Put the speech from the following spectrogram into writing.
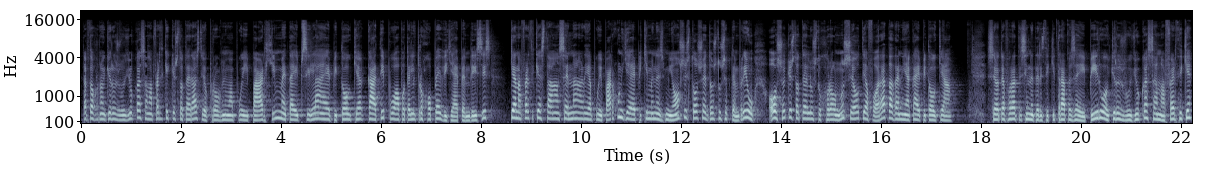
Ταυτόχρονα ο κύριος Βουγιούκας αναφέρθηκε και στο τεράστιο πρόβλημα που υπάρχει με τα υψηλά επιτόκια, κάτι που αποτελεί τροχοπέδι για επενδύσεις και αναφέρθηκε στα σενάρια που υπάρχουν για επικείμενες μειώσεις τόσο εντός του Σεπτεμβρίου όσο και στο τέλος του χρόνου σε ό,τι αφορά τα δανειακά επιτόκια. Σε ό,τι αφορά τη Συνεταιριστική Τράπεζα Υπήρου, ο κύριος Βουγιούκας αναφέρθηκε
